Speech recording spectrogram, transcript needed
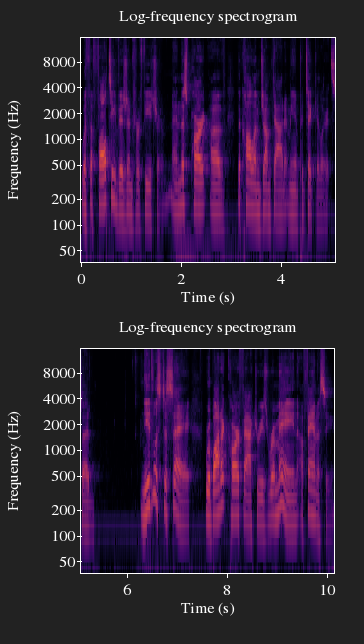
with a faulty vision for future. And this part of the column jumped out at me in particular. It said, Needless to say, robotic car factories remain a fantasy.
